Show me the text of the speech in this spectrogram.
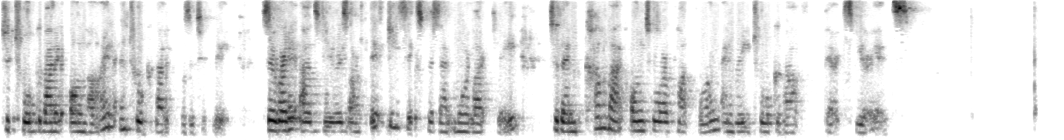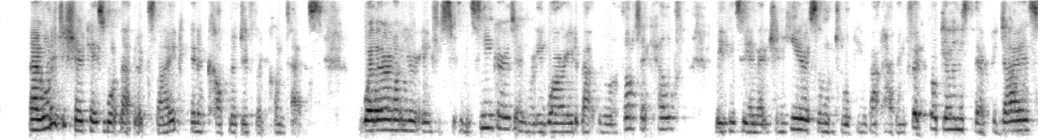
to talk about it online and talk about it positively. So Reddit ads viewers are 56% more likely to then come back onto our platform and really talk about their experience. Now, I wanted to showcase what that looks like in a couple of different contexts. Whether or not you're interested in sneakers and really worried about your orthotic health, we can see a mention here, of someone talking about having foot problems, their podiatrist,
